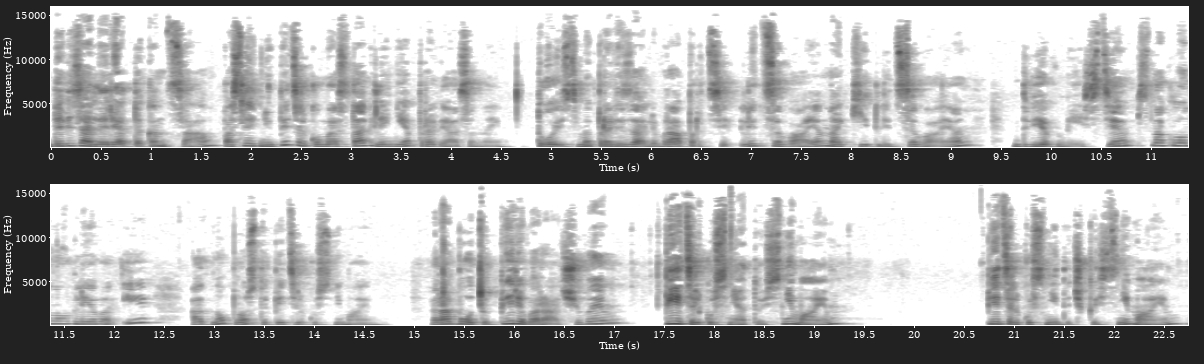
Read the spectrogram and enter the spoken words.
Довязали ряд до конца, последнюю петельку мы оставили не провязанной. То есть мы провязали в раппорте лицевая, накид лицевая, 2 вместе с наклоном влево и одну просто петельку снимаем. Работу переворачиваем, петельку снятую снимаем, петельку с ниточкой снимаем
